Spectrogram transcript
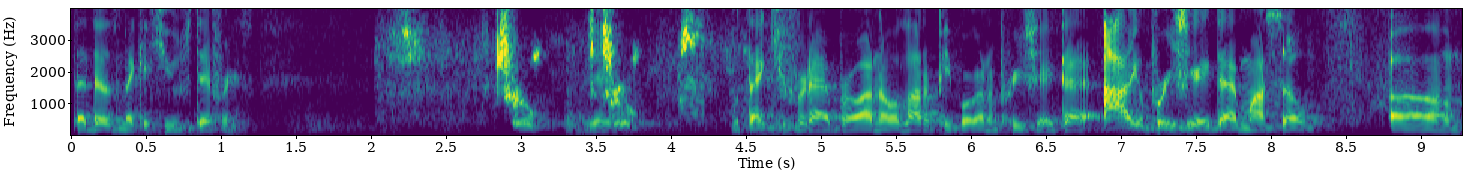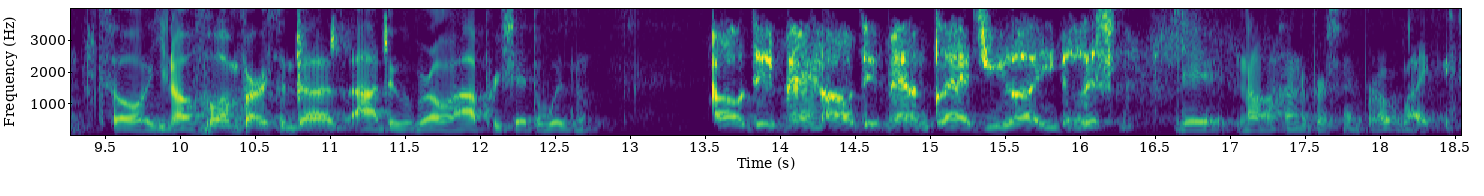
that does make a huge difference. True. Yeah. True. Well, thank you for that, bro. I know a lot of people are going to appreciate that. I appreciate that myself. Um, so, you know, if one person does, I do, bro. I appreciate the wisdom. All day, man. All day, man. I'm glad you uh, even listening. Yeah, no, 100%, bro. Like,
